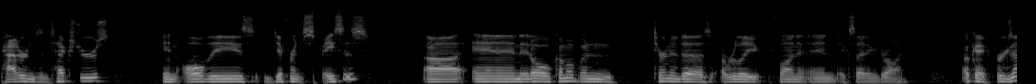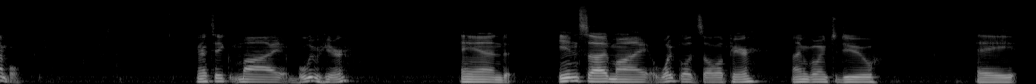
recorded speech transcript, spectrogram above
patterns and textures in all these different spaces. Uh, and it'll come up and turn into a really fun and exciting drawing. Okay, for example, I'm going to take my blue here and inside my white blood cell up here, I'm going to do a,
